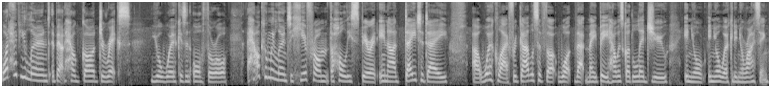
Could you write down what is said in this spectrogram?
what have you learned about how God directs your work as an author, or how can we learn to hear from the Holy Spirit in our day to day work life, regardless of the, what that may be? How has God led you in your in your work and in your writing?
